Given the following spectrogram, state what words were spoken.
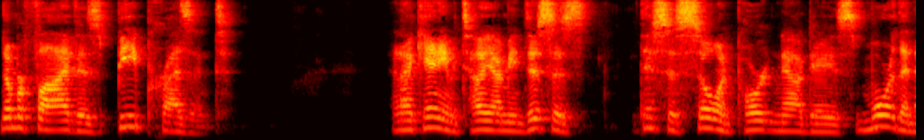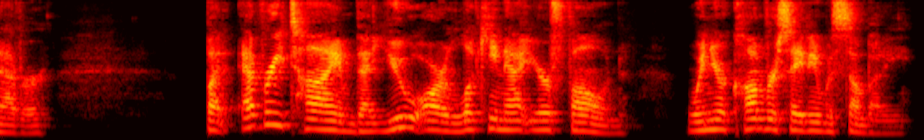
Number five is be present. And I can't even tell you, I mean, this is this is so important nowadays, more than ever. But every time that you are looking at your phone when you're conversating with somebody,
